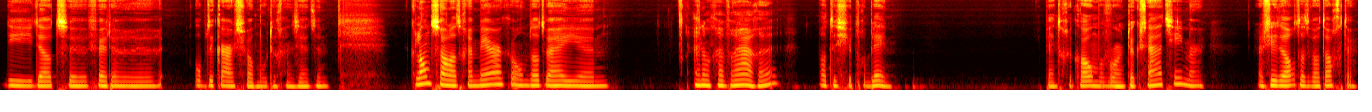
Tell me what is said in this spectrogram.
die dat verder op de kaart zal moeten gaan zetten. Klant zal het gaan merken omdat wij eh, aan hem gaan vragen, wat is je probleem? Je bent gekomen voor een taxatie, maar er zit altijd wat achter.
